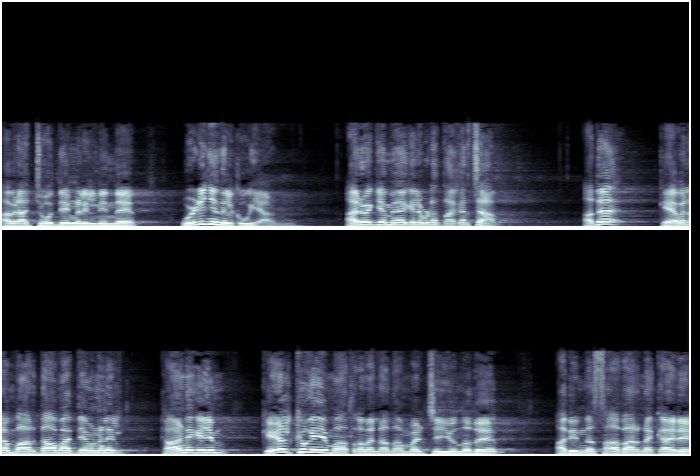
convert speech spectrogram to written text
അവർ ആ ചോദ്യങ്ങളിൽ നിന്ന് ഒഴിഞ്ഞു നിൽക്കുകയാണ്. ആരോഗ്യ മേഖലയുടെ തകർച്ച. അത് കേവലം വാർത്താമാധ്യമങ്ങളിൽ കാണുകയും കേൾക്കുകയും മാത്രമല്ല നമ്മൾ ചെയ്യുന്നത്. അതിന്ന് സാധാരണക്കാര്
